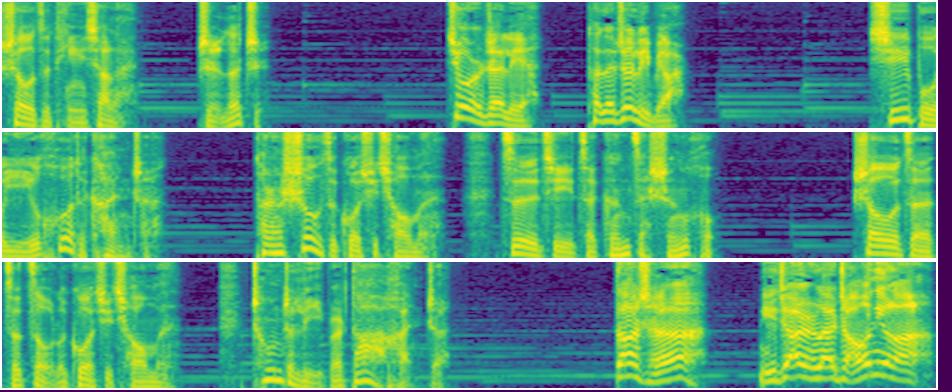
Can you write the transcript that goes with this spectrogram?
瘦子停下来，指了指：“就是这里，他在这里边。”西伯疑惑的看着，他让瘦子过去敲门。自己则跟在身后，瘦子则走了过去敲门，冲着里边大喊着：“大婶，你家人来找你了。”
